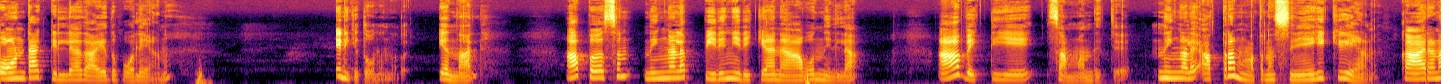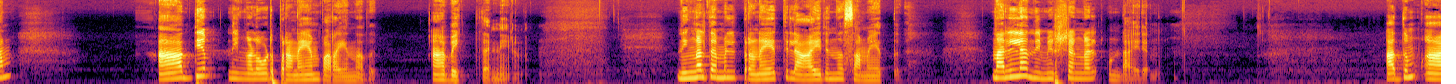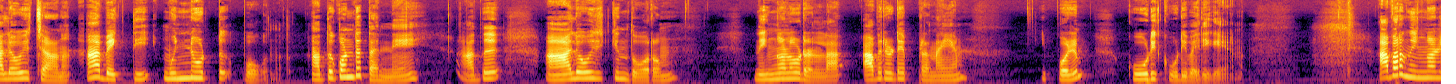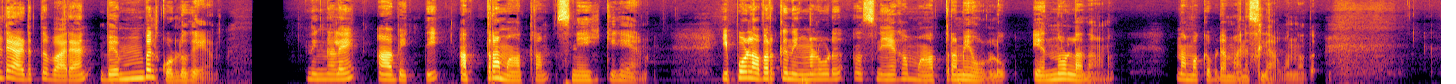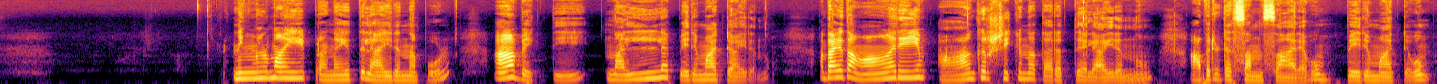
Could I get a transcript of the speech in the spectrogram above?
കോണ്ടാക്റ്റ് ഇല്ലാതായതുപോലെയാണ് എനിക്ക് തോന്നുന്നത്. എന്നാൽ ആ പേഴ്സൺ നിങ്ങളെ പിരിഞ്ഞിരിക്കാനാവുന്നില്ല ആ വ്യക്തിയെ സംബന്ധിച്ച് നിങ്ങളെ അത്രമാത്രം സ്നേഹിക്കുകയാണ്. കാരണം ആദ്യം നിങ്ങളോട് പ്രണയം പറയുന്നത് ആ വ്യക്തി തന്നെയാണ്. നിങ്ങൾ തമ്മിൽ പ്രണയത്തിലായിരുന്ന സമയത്ത് നല്ല നിമിഷങ്ങൾ ഉണ്ടായിരുന്നു. അതും ആലോചിച്ചാണ് ആ വ്യക്തി മുന്നോട്ട് പോകുന്നത്. അതുകൊണ്ട് തന്നെ അത് ആലോചിക്കും തോറും നിങ്ങളോടുള്ള അവരുടെ പ്രണയം ഇപ്പോഴും കൂടിക്കൂടി വരികയാണ്. അവർ നിങ്ങളുടെ അടുത്ത് വരാൻ വെമ്പൽ കൊള്ളുകയാണ്. നിങ്ങളെ ആ വ്യക്തി അത്രമാത്രം സ്നേഹിക്കുകയാണ്. ഇപ്പോൾ അവർക്ക് നിങ്ങളോട് സ്നേഹം മാത്രമേ ഉള്ളൂ എന്നുള്ളതാണ് നമുക്കിവിടെ മനസ്സിലാവുന്നത്. നിങ്ങളുമായി പ്രണയത്തിലായിരുന്നപ്പോൾ ആ വ്യക്തി നല്ല പെരുമാറ്റമായിരുന്നു. അതായത് ആരെയും ആകർഷിക്കുന്ന തരത്തിലായിരുന്നു അവരുടെ സംസാരവും പെരുമാറ്റവും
